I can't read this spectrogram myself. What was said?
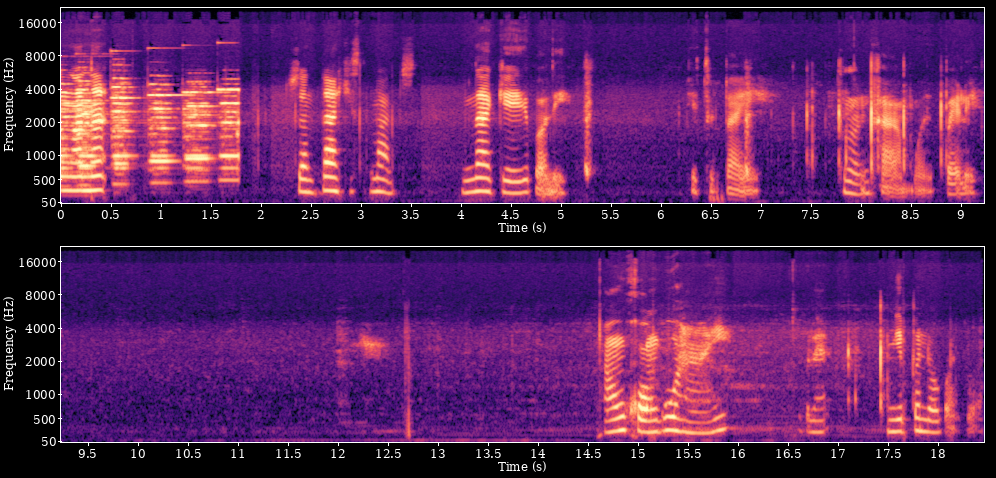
ตรงนั้นนะซานต้าคริสต์มาสหน้าเกย์หรือเปล่านี่เฮ็ดสไตล์ถนนขามไปเลย เอาของกูหายไปแล้วเงียบกันรอก่อนก่อน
